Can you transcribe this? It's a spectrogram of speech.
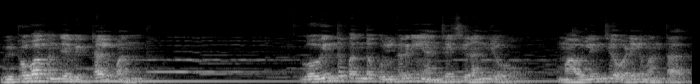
विठोबा म्हणजे विठ्ठलपंत गोविंद पंत कुलकर्णी यांचे चिरंजीव माऊलींचे वडील म्हणतात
